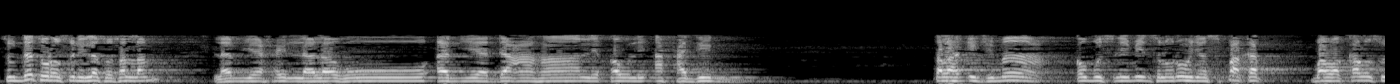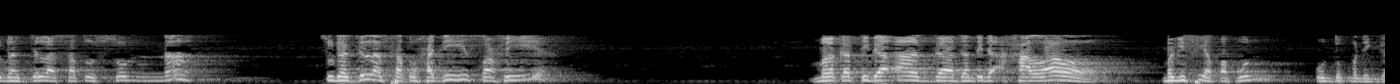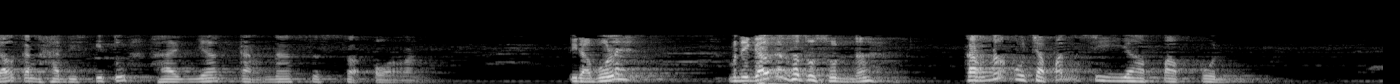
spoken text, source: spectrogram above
Sunnatu Rasulullah SAW lam yahilla lahu an yada'aha liqawli ahadin. Telah ijma' kaum muslimin seluruhnya sepakat bahwa kalau sudah jelas satu sunnah sudah jelas satu hadis sahih maka tidak ada dan tidak halal bagi siapa pun untuk meninggalkan hadis itu hanya karena seseorang. Tidak boleh meninggalkan satu sunnah karena ucapan siapa pun.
